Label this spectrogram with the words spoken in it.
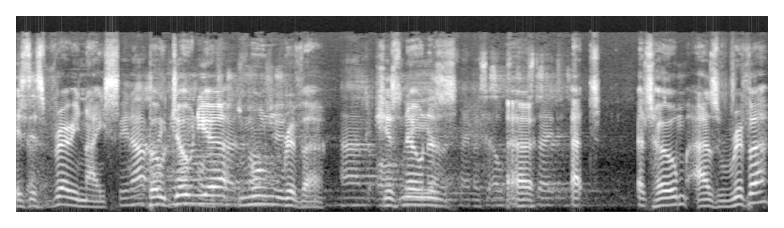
is this very nice Bodonia Moon River. She is known as uh, at, at home as River,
